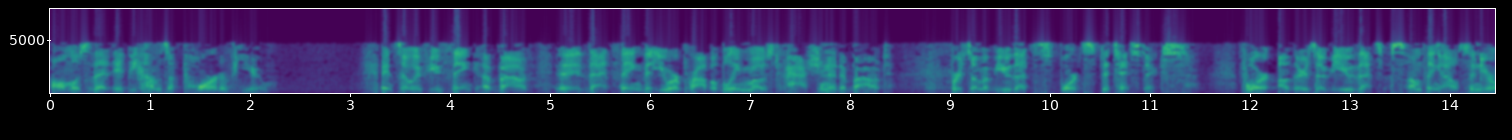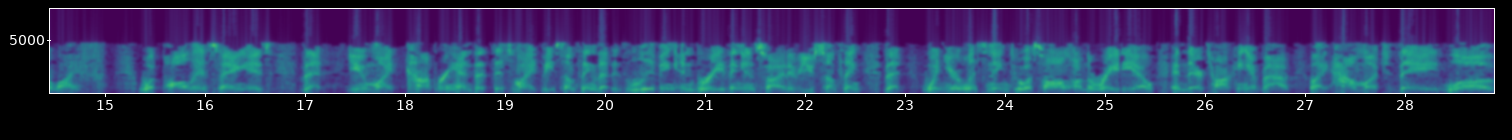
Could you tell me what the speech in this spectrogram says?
almost that it becomes a part of you. And so if you think about uh, that thing that you are probably most passionate about, for some of you that's sports statistics. For others of you, that's something else in your life. What Paul is saying is that you might comprehend that this might be something that is living and breathing inside of you. Something that when you're listening to a song on the radio and they're talking about like how much they love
